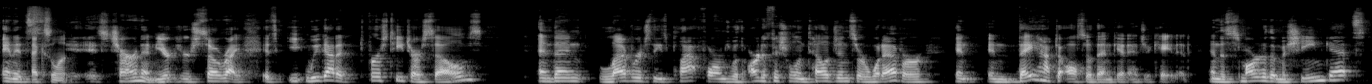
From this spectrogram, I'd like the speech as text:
and it's excellent. It's churning. You're you're so right. It's we got to first teach ourselves, and then leverage these platforms with artificial intelligence or whatever, and and they have to also then get educated. And the smarter the machine gets,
